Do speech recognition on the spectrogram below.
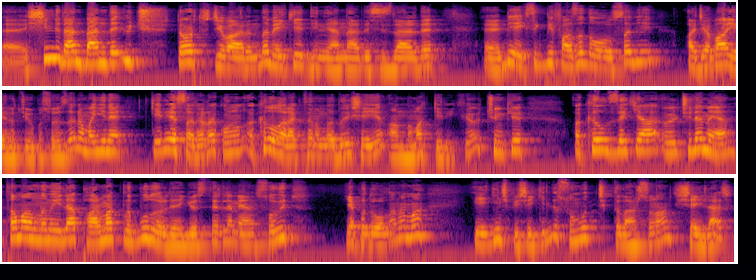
Ee, şimdiden bende 3-4 civarında belki dinleyenlerde sizlerde e, bir eksik bir fazla da olsa bir acaba yaratıyor bu sözler ama yine geriye sararak onun akıl olarak tanımladığı şeyi anlamak gerekiyor. Çünkü akıl, zeka ölçülemeyen, tam anlamıyla parmakla budur diye gösterilemeyen soyut yapıda olan ama ilginç bir şekilde somut çıktılar sunan şeyler.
